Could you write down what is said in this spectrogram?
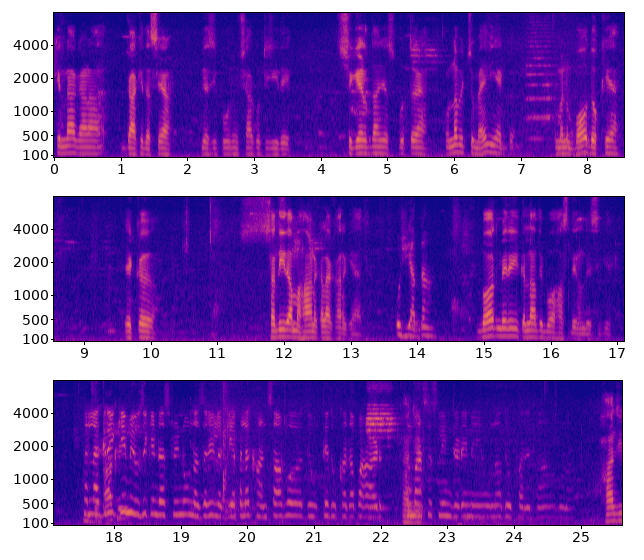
ਕਿੰਨਾ ਗਾਣਾ ਗਾ ਕੇ ਦੱਸਿਆ ਵੀ ਅਸੀਂ ਪੂਰਨ ਸ਼ਾਹ ਸ਼ਾਹਕੋਟੀ ਜੀ ਦੇ ਸ਼ਾਗਿਰਦਾਂ ਜਾਂ ਸਪੁੱਤਰ ਆ। ਉਹਨਾਂ ਵਿੱਚੋਂ ਮੈਂ ਵੀ ਇੱਕ ਮੈਨੂੰ ਬਹੁਤ ਦੁੱਖ ਆ। ਇੱਕ ਸਦੀ ਦਾ ਮਹਾਨ ਕਲਾਕਾਰ ਗਿਆ ਅੱਜ ਕੁਝ ਯਾਦਾਂ? ਬਹੁਤ ਮੇਰੀ ਗੱਲਾਂ ਤੇ ਬਹੁਤ ਹੱਸਦੇ ਹੁੰਦੇ ਸੀਗੇ। ਪਰ ਲੱਗ ਰਿਹਾ ਕਿ 뮤직 ਇੰਡਸਟਰੀ ਨੂੰ ਨਜ਼ਰ ਹੀ ਲੱਗੀ ਹੈ ਪਹਿਲਾਂ ਖਾਨ ਸਾਹਿਬ ਦੇ ਉੱਤੇ ਦੁੱਖਾਂ ਦਾ ਪਹਾੜ। ਮਾਸਟਰ ਸਲੀਮ ਜਿਹੜੇ ਨੇ ਉਹਨਾਂ ਦੇ ਉੱਪਰ ਇਦਾਂ ਹੋਣਾ। ਹਾਂਜੀ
